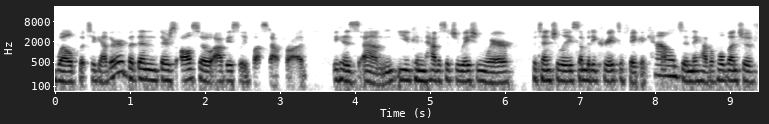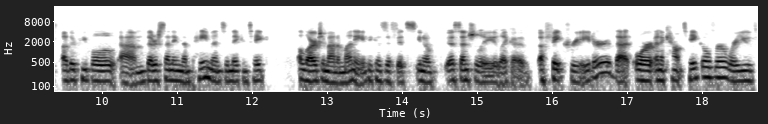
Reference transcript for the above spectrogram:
well put together. But then there's also obviously bust out fraud because um, you can have a situation where potentially somebody creates a fake account and they have a whole bunch of other people um, that are sending them payments and they can take a large amount of money because if it's you know essentially like a, a fake creator that or an account takeover where you've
